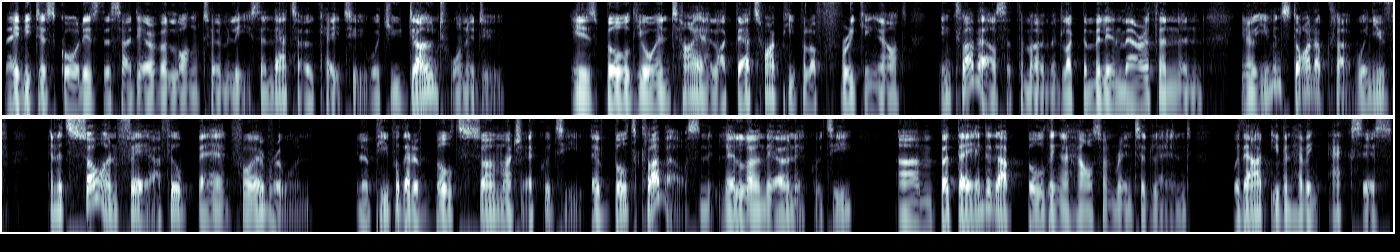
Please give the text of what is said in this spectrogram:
Maybe Discord is this idea of a long term lease, and that's okay too. What you don't want to do is build your entire, like, that's why people are freaking out in Clubhouse at the moment, like the Million Marathon and, you know, even Startup Club. When you've, and it's so unfair. I feel bad for everyone you know, people that have built so much equity, they've built Clubhouse, let alone their own equity, um, but they ended up building a house on rented land without even having access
